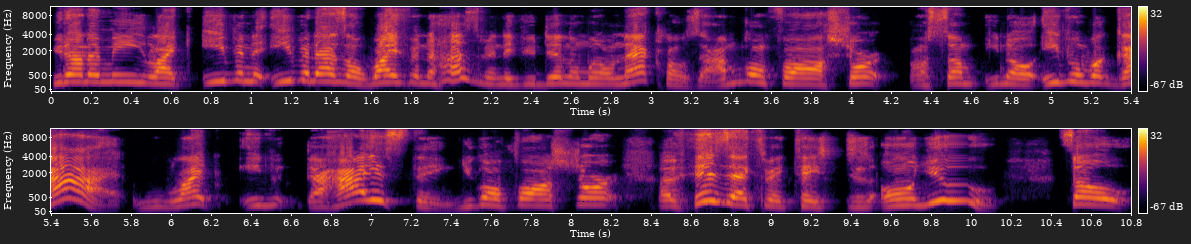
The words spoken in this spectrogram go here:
you know what I mean? Like even even as a wife and a husband, if you're dealing with on that close, I'm gonna fall short on some, you know, even with God, like even the highest thing, you're gonna fall short of his expectations on you. So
